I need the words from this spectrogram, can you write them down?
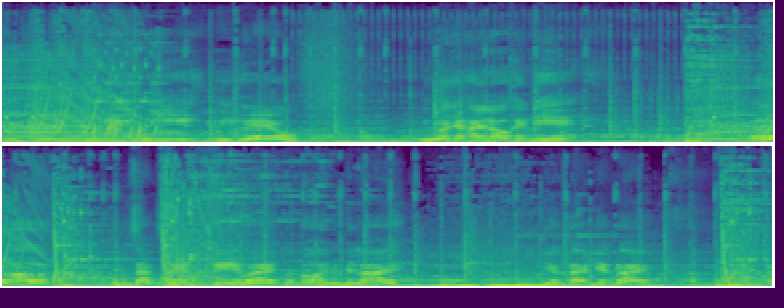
อื้อหือไม่มีวี่แวว หรือว่าจะให้เราแค่นี้ เออผมสับเส้นเคไว้ตัวน้อยไม่เป็นไร เลี้ยงได้เลี้ยงได้ เอ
